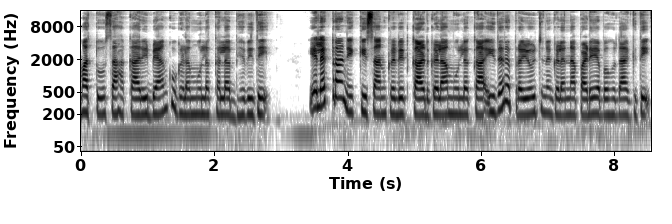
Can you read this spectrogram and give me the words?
ಮತ್ತು ಸಹಕಾರಿ ಬ್ಯಾಂಕುಗಳ ಮೂಲಕ ಲಭ್ಯವಿದೆ. ಎಲೆಕ್ಟ್ರಾನಿಕ್ ಕಿಸಾನ್ ಕ್ರೆಡಿಟ್ ಕಾರ್ಡ್ಗಳ ಮೂಲಕ ಇದರ ಪ್ರಯೋಜನಗಳನ್ನು ಪಡೆಯಬಹುದಾಗಿದೆ.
